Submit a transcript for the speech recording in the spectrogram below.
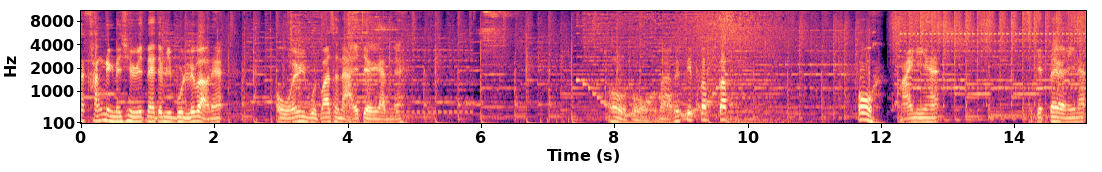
สักครั้งหนึ่งในชีวิตนะ จะมีบุญหรือเปล่านะฮะ โอ้ไม่มีบุญวาสนาได้เจอกันนะ โอ้โห มาปิ๊บปิ๊บปั๊บปั๊บโอ้ ไม้นี้ฮะ สเก็ตเตอร์นี้นะ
